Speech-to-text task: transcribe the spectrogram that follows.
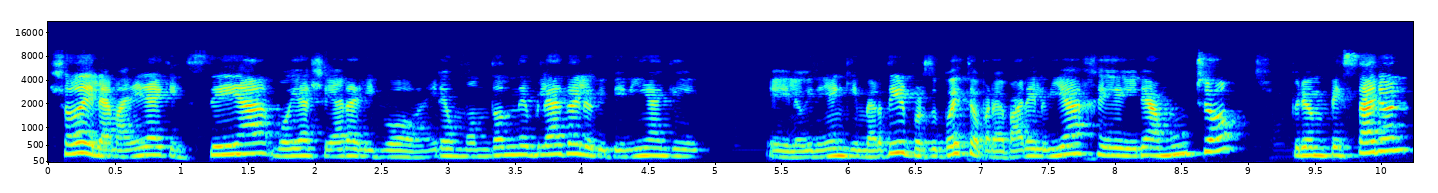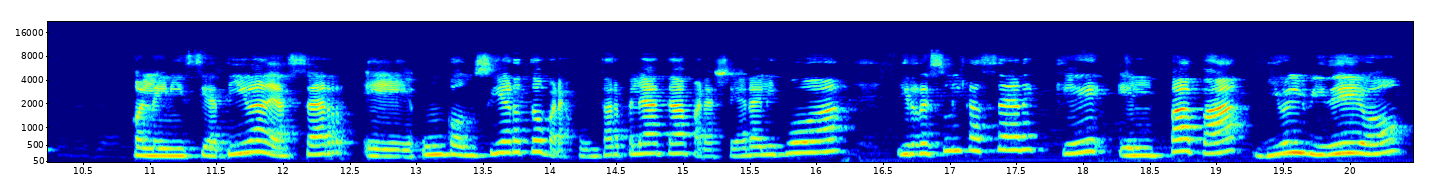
yo de la manera que sea voy a llegar a Lisboa. Era un montón de plata lo que tenía que, eh, lo que tenían que invertir, por supuesto, para pagar el viaje, era mucho, pero empezaron con la iniciativa de hacer eh, un concierto para juntar plata, para llegar a Lisboa, y resulta ser que el Papa vio el video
